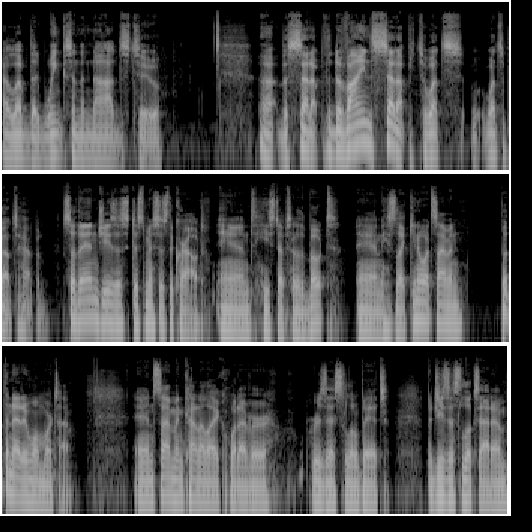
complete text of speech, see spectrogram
I love the winks and the nods to uh, the setup, the divine setup to what's what's about to happen. So then Jesus dismisses the crowd and he steps out of the boat and he's like, "You know what, Simon? Put the net in one more time." And Simon kind of like whatever resists a little bit, but Jesus looks at him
